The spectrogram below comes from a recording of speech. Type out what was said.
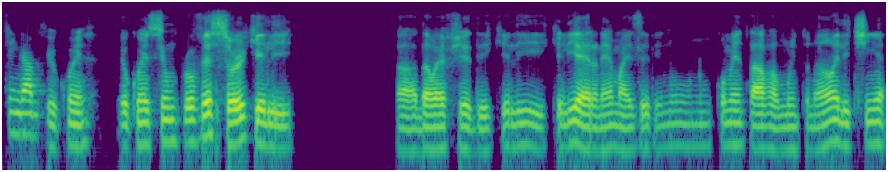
Sim, Gabs. Eu, conheci, eu conheci um professor que ele da, da UFGD que ele que ele era, né? Mas ele não, não comentava muito não. Ele tinha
